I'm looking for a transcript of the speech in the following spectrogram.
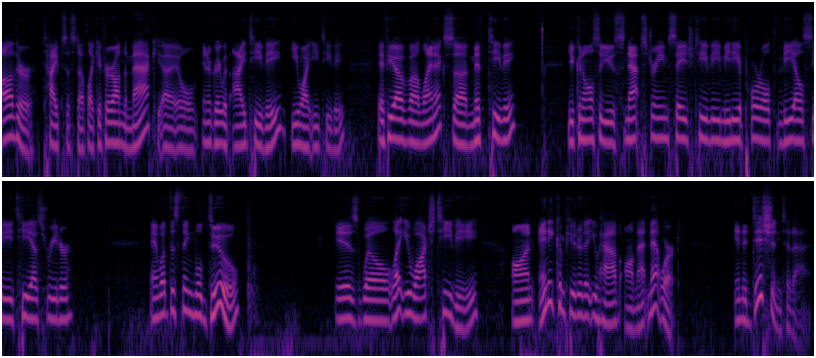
other types of stuff. Like if you're on the Mac, uh, it will integrate with iTV, EYETV. If you have uh, Linux, uh, Myth TV. You can also use Snapstream, Sage TV, Media Portal, VLC, TS Reader. And what this thing will do is will let you watch TV on any computer that you have on that network. In addition to that,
